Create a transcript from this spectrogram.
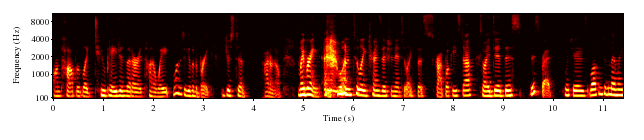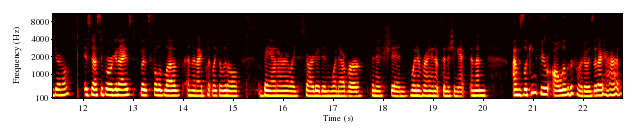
on top of like two pages that are a ton of weight. I wanted to give it a break just to I don't know, my brain. I wanted to like transition into like the scrapbooky stuff. So I did this, this spread, which is Welcome to the Memory Journal. It's not super organized, but it's full of love. And then I put like a little banner like started in whenever, finished in whenever I end up finishing it. And then I was looking through all of the photos that I had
